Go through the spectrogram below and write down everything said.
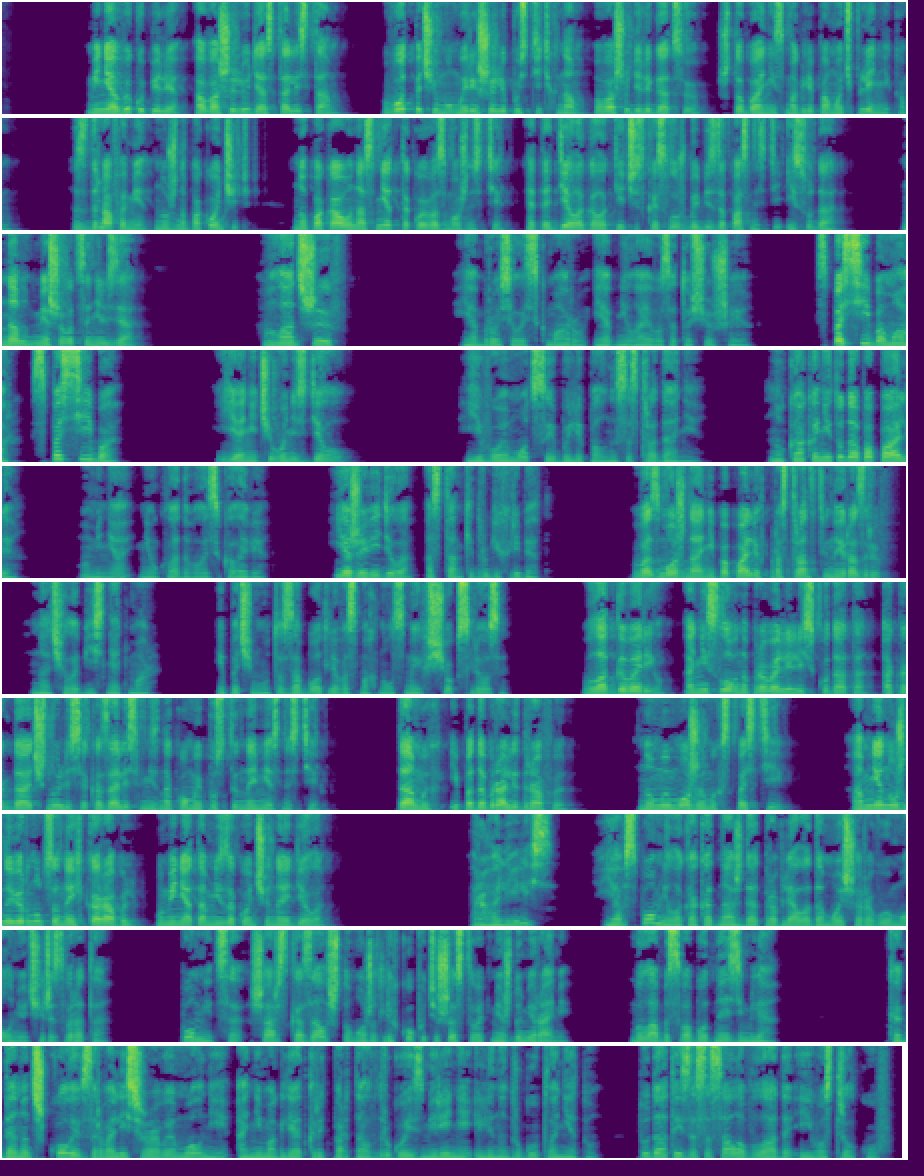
Меня выкупили, а ваши люди остались там. Вот почему мы решили пустить к нам вашу делегацию, чтобы они смогли помочь пленникам. С драфами нужно покончить, но пока у нас нет такой возможности. Это дело Галактической службы безопасности и суда. Нам вмешиваться нельзя. Влад жив. Я бросилась к Мару и обняла его за тощую шею. Спасибо, Мар, спасибо. Я ничего не сделал. Его эмоции были полны сострадания. Но как они туда попали? У меня не укладывалось в голове. Я же видела останки других ребят. Возможно, они попали в пространственный разрыв, начал объяснять Мар. И почему-то заботливо смахнул с моих щек слезы. Влад говорил, они словно провалились куда-то, а когда очнулись, оказались в незнакомой пустынной местности. Там их и подобрали драфы. Но мы можем их спасти. А мне нужно вернуться на их корабль, у меня там незаконченное дело. Провалились? Я вспомнила, как однажды отправляла домой шаровую молнию через врата. Помнится, Шар сказал, что может легко путешествовать между мирами. Была бы свободная земля. Когда над школой взорвались шаровые молнии, они могли открыть портал в другое измерение или на другую планету. Туда-то и засосало Влада и его стрелков.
